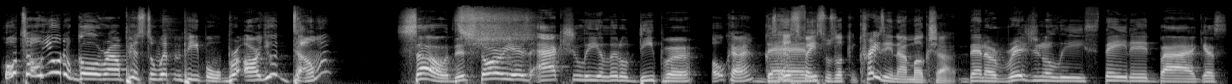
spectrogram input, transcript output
who told you to go around pistol whipping people? Bro, are you dumb? So this story is actually a little deeper Okay. 'Cause his face was looking crazy in that mugshot. than originally stated by I guess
